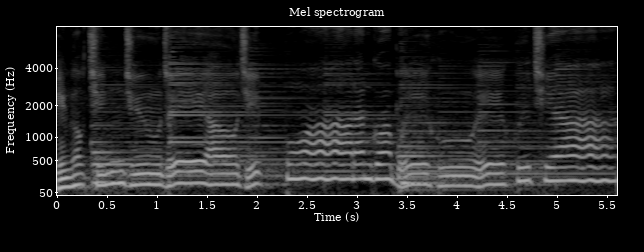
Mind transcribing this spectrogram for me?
幸福亲像最后一班咱赶袂赴的火车，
